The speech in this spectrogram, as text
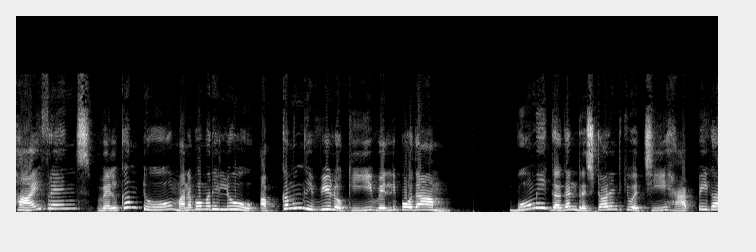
హాయ్ ఫ్రెండ్స్ వెల్కమ్ టు మన బొమరిల్లు అప్కమింగ్ రివ్యూలోకి వెళ్ళిపోదాం భూమి గగన్ రెస్టారెంట్కి వచ్చి హ్యాపీగా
